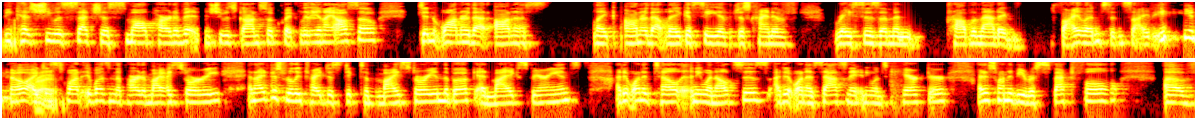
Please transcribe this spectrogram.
because she was such a small part of it and she was gone so quickly. And I also didn't want her that honest, like honor that legacy of just kind of racism and problematic violence inside you know? I right. just want it wasn't a part of my story. And i just really tried to stick to my story in the book and my experience. I didn't want to tell anyone else's. I didn't want to assassinate anyone's character. I just want to be respectful of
